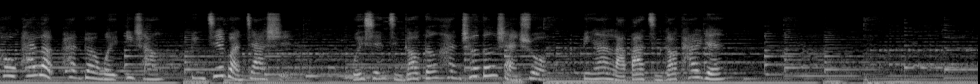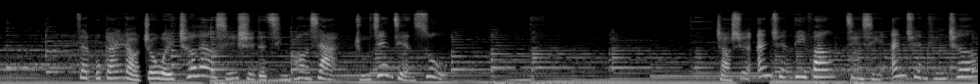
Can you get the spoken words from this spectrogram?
Copilot 判断为异常并接管驾驶，危险警告灯和车灯闪烁，并按喇叭警告他人。在不干扰周围车辆行驶的情况下，逐渐减速，找寻安全地方进行安全停车。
